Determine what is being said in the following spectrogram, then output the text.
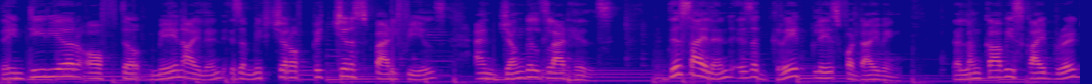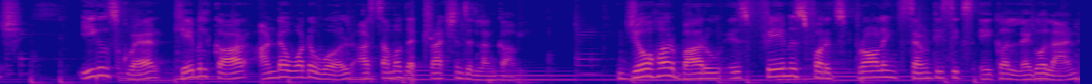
the interior of the main island is a mixture of picturesque paddy fields and jungle clad hills. This island is a great place for diving. The Langkawi Sky Bridge, Eagle Square, Cable Car, Underwater World are some of the attractions in Langkawi. Johor Bahru is famous for its sprawling 76 acre Legoland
